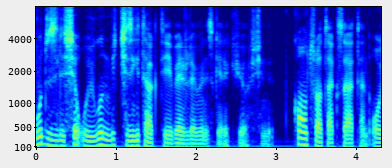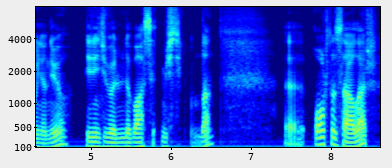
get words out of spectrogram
bu dizilişe uygun bir çizgi taktiği belirlemeniz gerekiyor. Şimdi kontra atak zaten oynanıyor. Birinci bölümde bahsetmiştik bundan. E, orta sahalar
